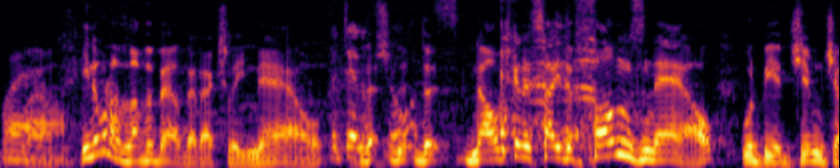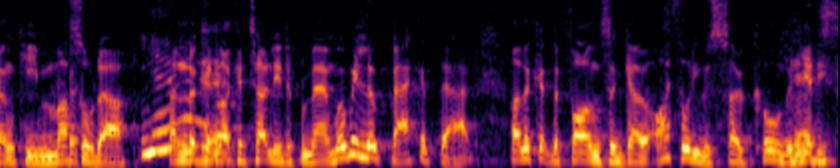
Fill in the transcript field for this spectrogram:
Wow. You know what I love about that actually now? The denim shorts? no, I was going to say the Fonz now would be a gym junkie, muscled up, and looking like a totally different man. When we look back at that, I look at the Fonz and go, I thought he was so cool, and yet he's,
